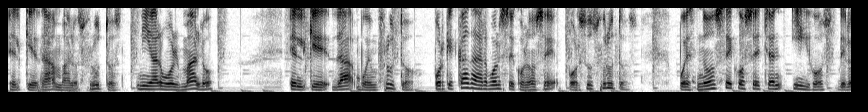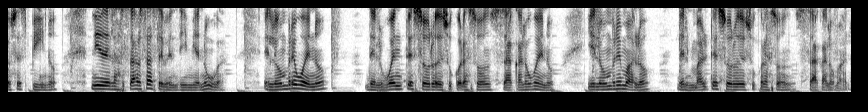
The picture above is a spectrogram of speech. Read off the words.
el que da malos frutos, ni árbol malo el que da buen fruto, porque cada árbol se conoce por sus frutos, pues no se cosechan higos de los espinos, ni de las zarzas se vendimia uva. El hombre bueno del buen tesoro de su corazón saca lo bueno, y el hombre malo del mal tesoro de su corazón saca lo malo.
